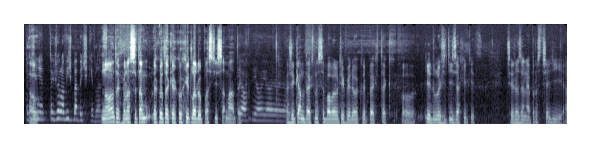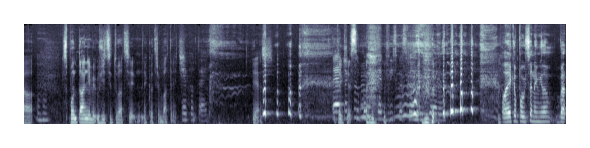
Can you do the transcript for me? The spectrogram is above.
takže, a... mě, takže lovíš babičky vlastně. No, tak ona se tam jako tak jako chytla do pasti sama. Tak jo, jo, jo, jo, jo. Říkám, tak jak jsme se bavili o těch videoklipech, tak o, je důležitý zachytit přirozené prostředí a uh-huh. spontánně využít situaci, jako třeba teď. Jako teď. Yes. to je Takže... tak super, tak blízko svého výboru. Ale jako pokud se neměl, bar,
